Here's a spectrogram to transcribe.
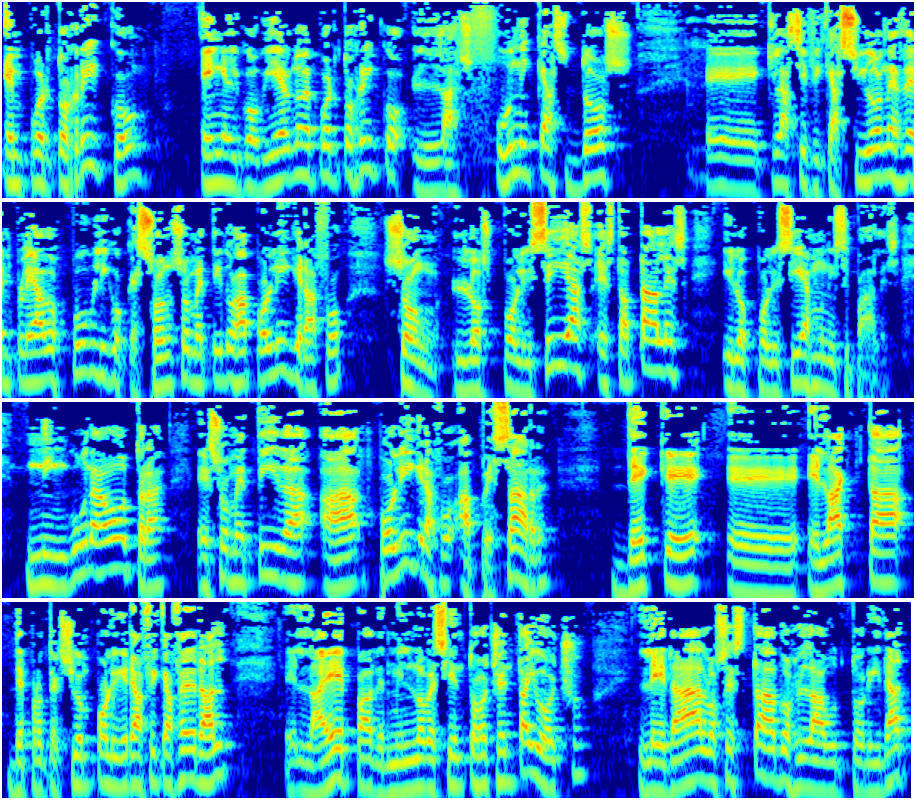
En Puerto Rico, en el gobierno de Puerto Rico, las únicas dos eh, clasificaciones de empleados públicos que son sometidos a polígrafo son los policías estatales y los policías municipales. Ninguna otra es sometida a polígrafo a pesar de que eh, el Acta de Protección Poligráfica Federal, eh, la EPA de 1988, le da a los estados la autoridad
